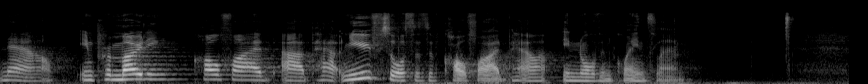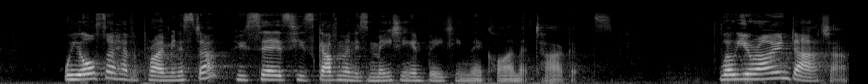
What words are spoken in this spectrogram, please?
now in promoting coal-fired uh, power, new sources of coal-fired power in northern Queensland. We also have a Prime Minister who says his government is meeting and beating their climate targets. Well, your own data,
